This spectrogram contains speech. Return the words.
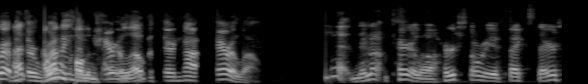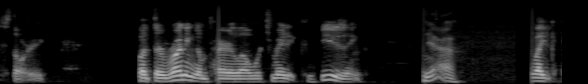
right, but they're I running call them them parallel, parallel. but they're not parallel. Yeah, they're not parallel. Her story affects their story, but they're running them parallel, which made it confusing. Yeah, Like,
